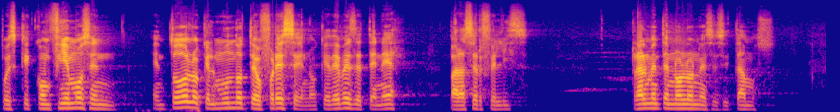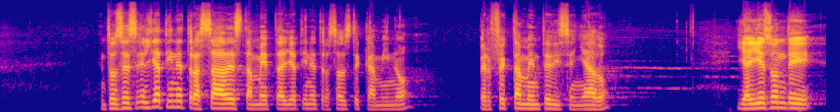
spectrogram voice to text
pues, que confiemos en, en todo lo que el mundo te ofrece, ¿no? que debes de tener para ser feliz. Realmente no lo necesitamos. Entonces, Él ya tiene trazada esta meta, ya tiene trazado este camino perfectamente diseñado. Y ahí es donde,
